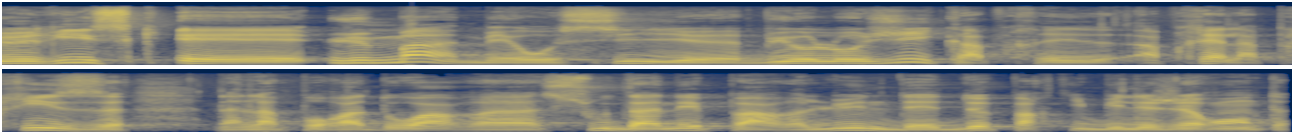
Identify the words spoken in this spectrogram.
Le risque est humain, mais aussi euh, biologique après, la prise d'un laboratoire euh, soudanais par l'une des deux parties belligérantes.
